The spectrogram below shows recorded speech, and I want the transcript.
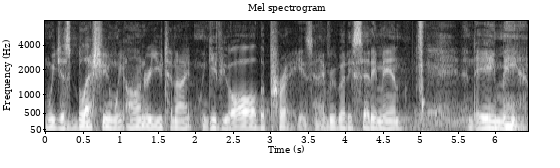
We just bless you and we honor you tonight. We give you all the praise. And everybody said, Amen, amen. and Amen.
